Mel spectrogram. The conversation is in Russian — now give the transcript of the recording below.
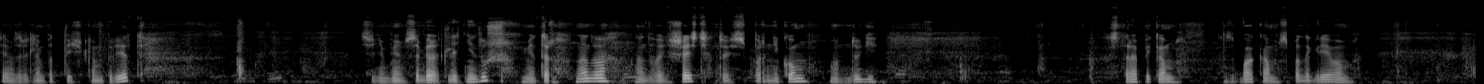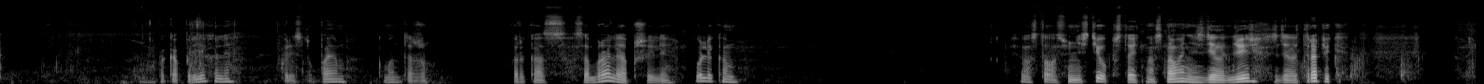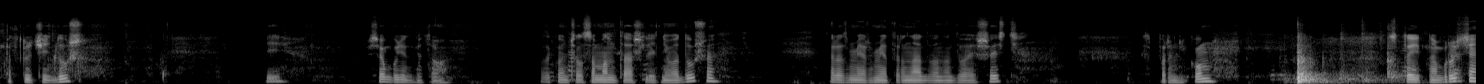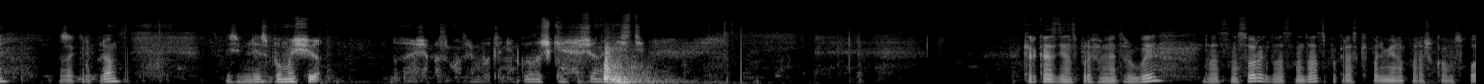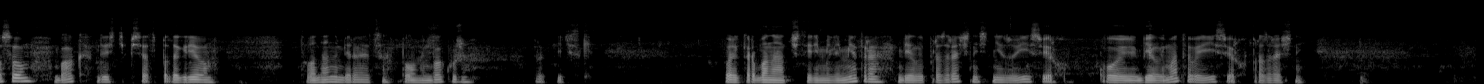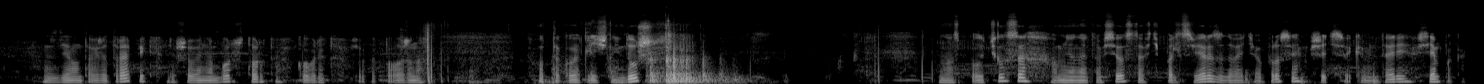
Всем зрителям, подписчикам привет. Сегодня будем собирать летний душ. Метр на два, на два и шесть. То есть с парником, вот дуги. С трапиком, с баком, с подогревом. Пока приехали, приступаем к монтажу. Каркас собрали, обшили поликом. Все осталось унести его, поставить на основание, сделать дверь, сделать трапик подключить душ и все будет готово. Закончился монтаж летнего душа. Размер метр на два на два и шесть с парником. Стоит на брусе, закреплен в земле с помощью... Сейчас посмотрим, вот они, иголочки, все на месте. Каркас сделан с профильной трубы 20 на 40, 20 на 20, покраска полимерно-порошковым способом. Бак 250 с подогревом. Вода набирается, полный бак уже практически. Поликарбонат 4 мм, белый прозрачный снизу и сверху. Ой, белый матовый и сверху прозрачный. Сделан также трапик, душевой набор, шторка, коврик, все как положено. Вот такой отличный душ у нас получился. У меня на этом все. Ставьте пальцы вверх, задавайте вопросы, пишите свои комментарии. Всем пока.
